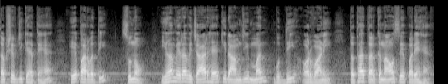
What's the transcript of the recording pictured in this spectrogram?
तब शिव जी कहते हैं, हे पार्वती, सुनो, यह मेरा विचार है कि राम जी मन, बुद्धि और वाणी तथा तर्कनाओं से परे हैं।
